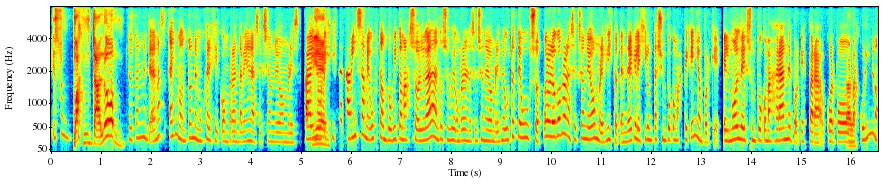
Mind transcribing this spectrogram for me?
Es un pantalón. Totalmente. Además, hay un montón de mujeres que compran también en la sección de hombres. Ay, no, esta camisa me gusta un poquito más holgada, entonces voy a comprar en la sección de hombres. Me gustó este buzo. Bueno, lo compro en la sección de hombres, listo. Tendré que elegir un talle un poco más pequeño porque el molde es un poco más grande porque es para cuerpo Claro. masculino.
